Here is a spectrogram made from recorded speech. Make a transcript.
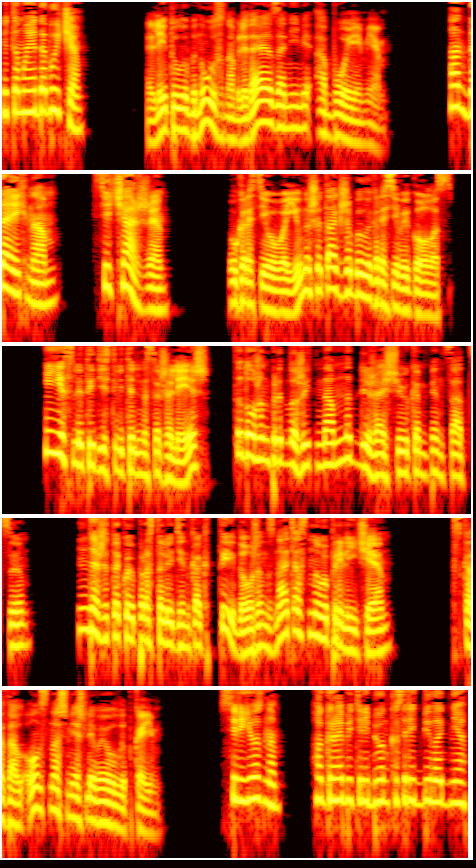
Это моя добыча». Лит улыбнулся, наблюдая за ними обоими. «Отдай их нам. Сейчас же». У красивого юноши также был и красивый голос. «Если ты действительно сожалеешь, то должен предложить нам надлежащую компенсацию. Даже такой простолюдин, как ты, должен знать основы приличия», сказал он с насмешливой улыбкой. «Серьезно? Ограбить ребенка средь бела дня?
